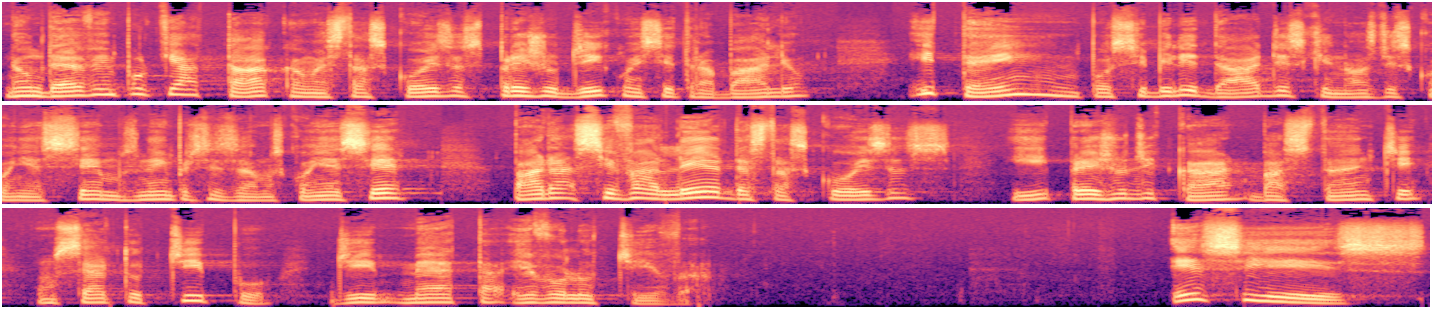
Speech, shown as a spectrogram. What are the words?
Não devem porque atacam estas coisas, prejudicam esse trabalho e têm possibilidades que nós desconhecemos, nem precisamos conhecer, para se valer destas coisas e prejudicar bastante um certo tipo de meta evolutiva. Esses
